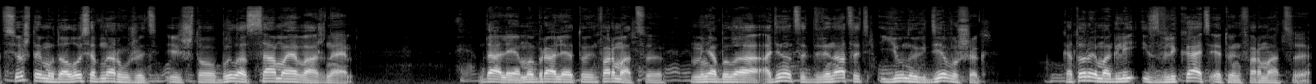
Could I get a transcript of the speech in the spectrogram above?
все, что им удалось обнаружить, и что было самое важное — Далее мы брали эту информацию. У меня было 11-12 юных девушек, которые могли извлекать эту информацию.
